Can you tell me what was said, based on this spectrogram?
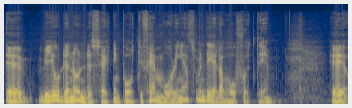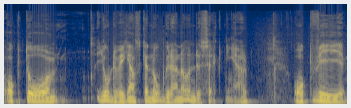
eh, vi gjorde en undersökning på 85-åringar som en del av H70. Eh, och då gjorde vi ganska noggranna undersökningar. Och vi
